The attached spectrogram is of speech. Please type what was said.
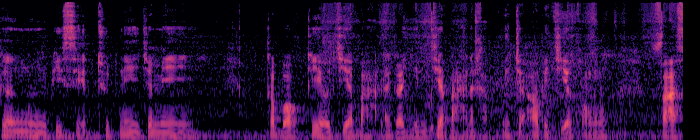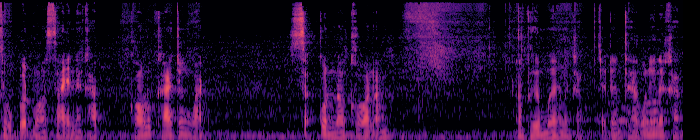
ครื่องมือพิเศษชุดนี้จะมีกระบอกเกลียวเจียบะแล้วก็หินเจียบะนะครับนี่จะเอาไปเจียของฝาสูบรถมอไซค์นะครับ ของลูกค้าจังหวัดสกลนครอำอำเภอเมืองนะครับ จะเดินทางวันนี้นะครับ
